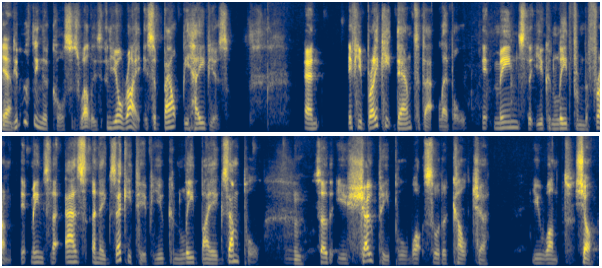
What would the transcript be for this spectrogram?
Yeah. The other thing, of course, as well is, and you're right, it's about behaviors. And if you break it down to that level, it means that you can lead from the front. It means that as an executive, you can lead by example mm. so that you show people what sort of culture you want. Sure,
